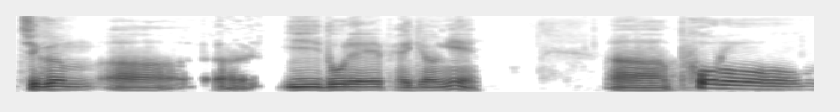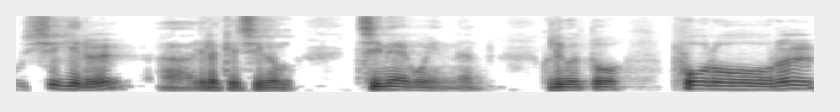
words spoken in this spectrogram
지금 어, 어, 이 노래의 배경이 어, 포로 시기를 아, 이렇게 지금 지내고 있는 그리고 또 포로를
